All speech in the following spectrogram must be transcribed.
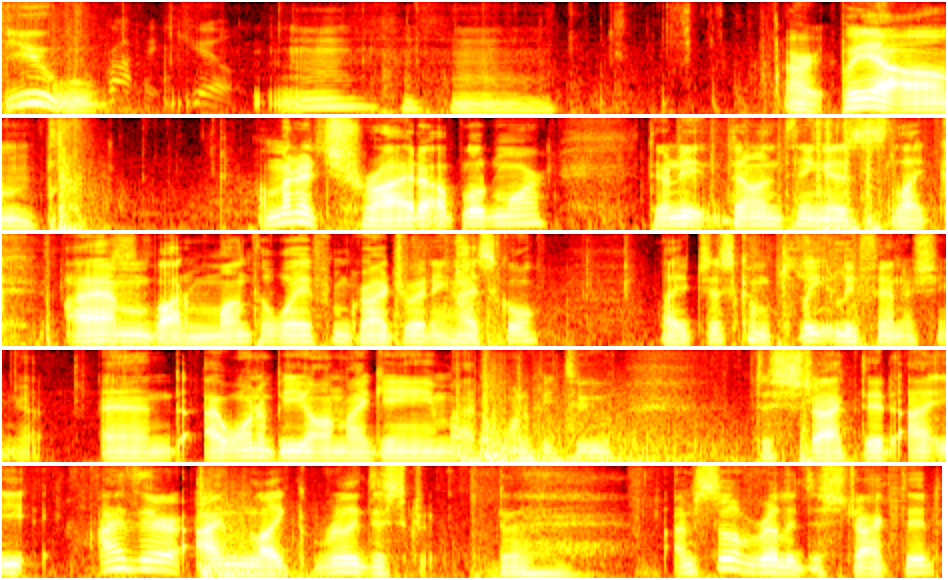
You. Mm -hmm. Alright, but yeah, um... I'm gonna try to upload more. The only the only thing is like I am about a month away from graduating high school, like just completely finishing it, and I want to be on my game. I don't want to be too distracted. I either I'm like really dis I'm still really distracted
